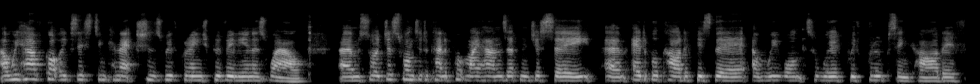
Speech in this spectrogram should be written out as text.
And we have got existing connections with Grange Pavilion as well. Um, so I just wanted to kind of put my hands up and just say um, Edible Cardiff is there and we want to work with groups in Cardiff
